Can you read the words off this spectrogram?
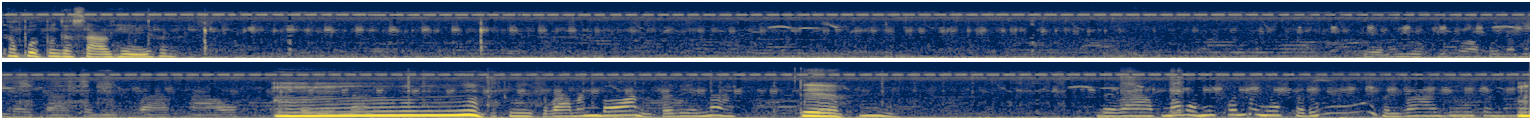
ทั้งพูดเพิ่นกับสาวแหงเพิ่นเดี๋ยวมันอยู่ที่ตัวคนแล้วมันได้ปลาคนนี้ปลาขาวอืมคุยกับว่ามันบอนไปเวียนน่ะเด้ออื มได้ว่าเมื่อผมมีคนคนมายกสะดุ้งเพิ่นว่าอยู่เพิ่นว่าอื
